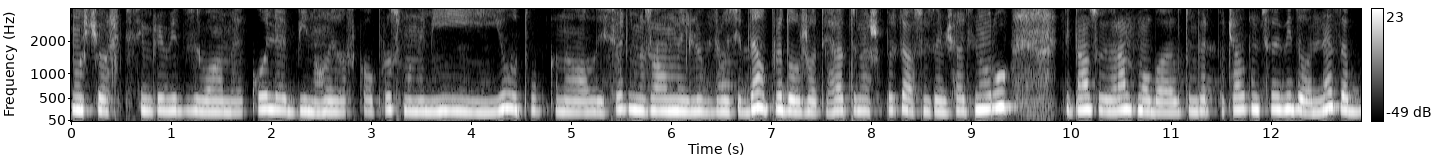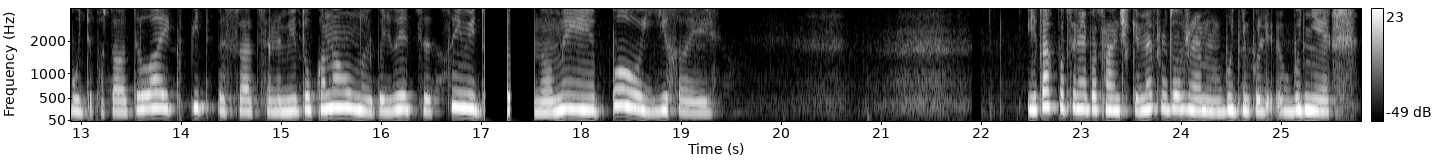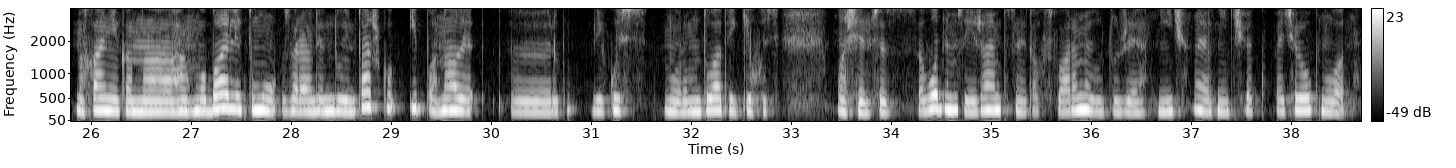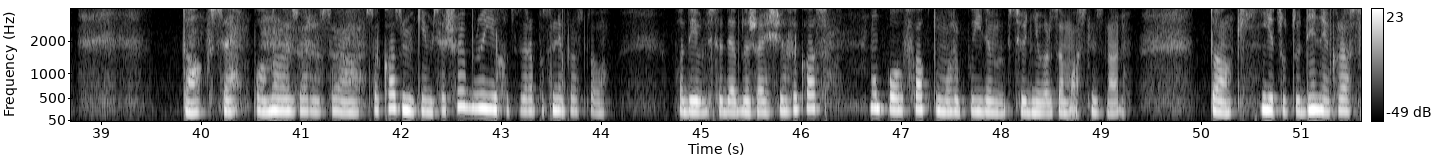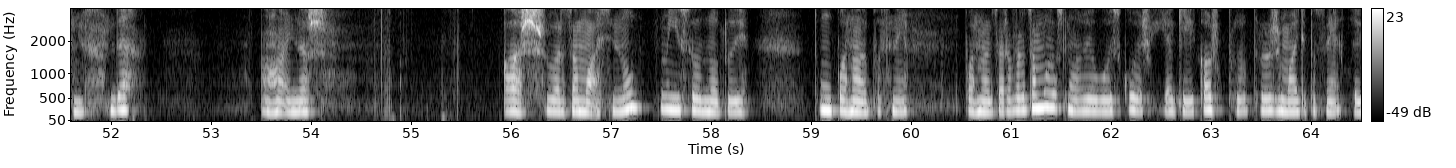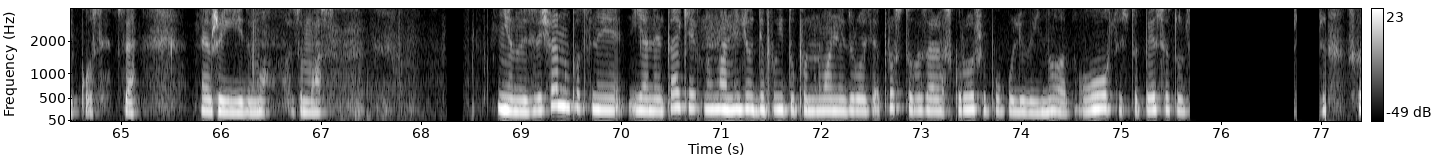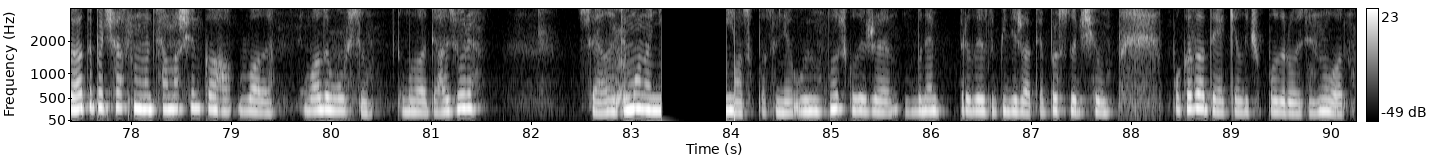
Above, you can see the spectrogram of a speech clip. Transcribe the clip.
Ну що ж, всім привіт з вами Коля Бінго і ласкаво просимо на мій YouTube канал. І сьогодні ми з вами, любі друзі, будемо продовжувати грати нашу прекрасну і замечательну гру під назвою Grand Mobile. Тому перед початком цього відео не забудьте поставити лайк, підписатися на мій YouTube канал, ну і подивитися цим відео. Ну, ми поїхали. І так, пацани пацанчики, ми продовжуємо будні, полі... будні механіка на гангмобайлі, тому зараз орендуємо тачку і погнали е, якусь, ну, ремонтувати якихось машин. Все заводимо, заїжджаємо, пацани так з фарами, тут уже ніч, ну як ніч, як вечірок, ну ладно. Так, все, погнали зараз за заказом якимось. Що я буду їхати? Зараз пацани просто подивлюся, де ближайший заказ. Ну, по факту, може, поїдемо сьогодні в Арзамас, не знаю. Так, є тут один якраз де. Ага, і наш аж в Арзамасі. Ну, мені все одно туди. Тому погнали, пацани. Погнали зараз в Арзамас, ну ви обов'язково, як я і кажу, прожимайте, пацани, лайкоси. Все, ми вже їдемо в Арзамас. Ні, ну і звичайно, пацани, я не так, як нормальні люди поїду по нормальній дорозі, а просто зараз скорочу по польовій. Ну ладно. О, хтось топився тут. Сказати по-чесному, ця машинка вали. Вали вовсю. Тому давайте газюри. Все, летимо на ній. Пацани, увімкнусь, коли вже будемо приблизно під'їжджати. Я просто вирішив показати, як я лечу по дорозі. Ну ладно.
